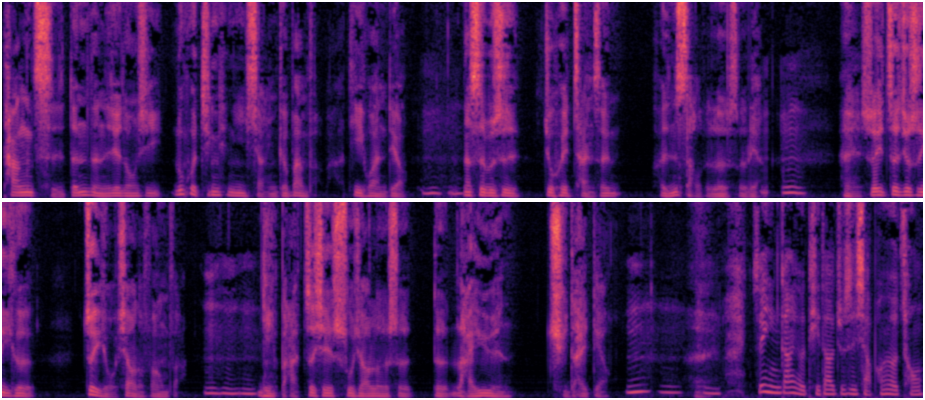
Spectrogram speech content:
汤匙等等这些东西。如果今天你想一个办法把它替换掉，嗯，那是不是就会产生很少的垃圾量？嗯，哎，所以这就是一个最有效的方法。嗯嗯嗯，你把这些塑胶垃圾的来源取代掉。嗯嗯嗯，所以您刚刚有提到，就是小朋友从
